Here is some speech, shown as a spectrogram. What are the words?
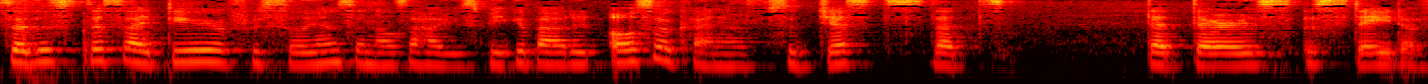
So this this idea of resilience and also how you speak about it also kind of suggests that that there is a state of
